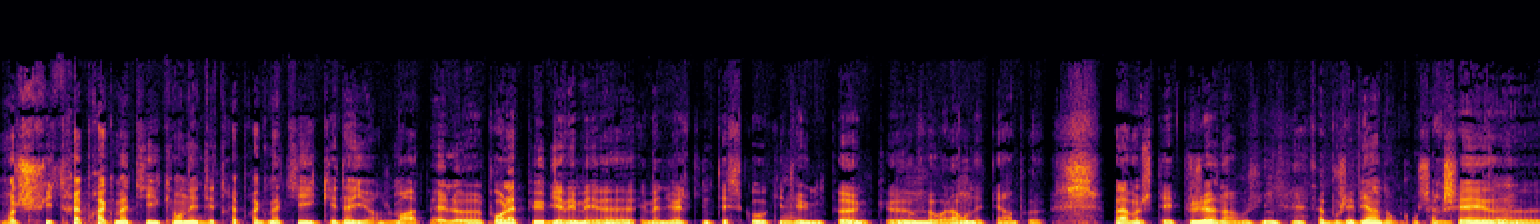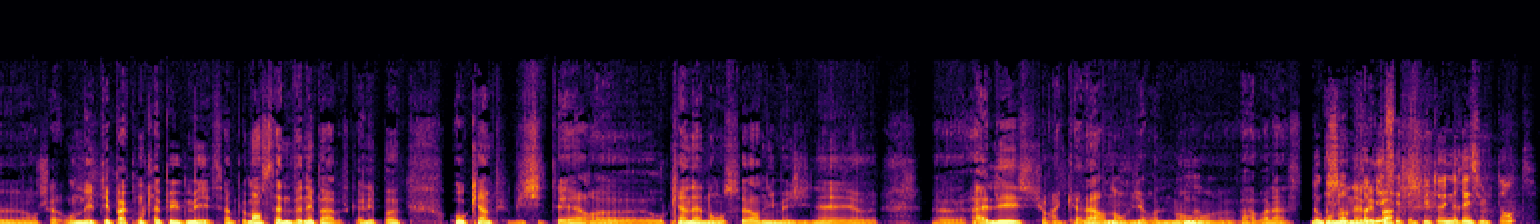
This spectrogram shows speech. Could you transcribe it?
Moi, je suis très pragmatique. On Ouais. était très pragmatique. Et d'ailleurs, je me rappelle, euh, pour la pub, il y avait euh, Emmanuel Quintesco, qui était une punk. euh, Mm. Enfin, voilà, Mm. on était un peu. Voilà, moi, j'étais plus jeune hein, aussi. Ça bougeait bien. Donc, on cherchait. euh, on n'était pas contre la pub, mais simplement, ça ne venait pas. Parce qu'à l'époque, aucun publicitaire, euh, aucun annonceur n'imaginait euh, aller sur un canard d'environnement. Enfin, voilà, Donc on sur n'en le avait premier, c'était plutôt une résultante?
